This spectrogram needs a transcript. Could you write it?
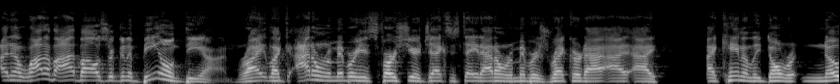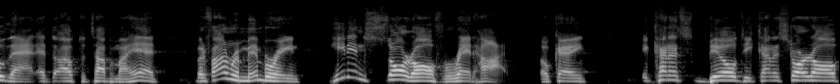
and a lot of eyeballs are going to be on Deion, right? Like, I don't remember his first year at Jackson State. I don't remember his record. I, I, I, I candidly don't re- know that at the, off the top of my head. But if I'm remembering, he didn't start off red hot. Okay, it kind of built. He kind of started off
